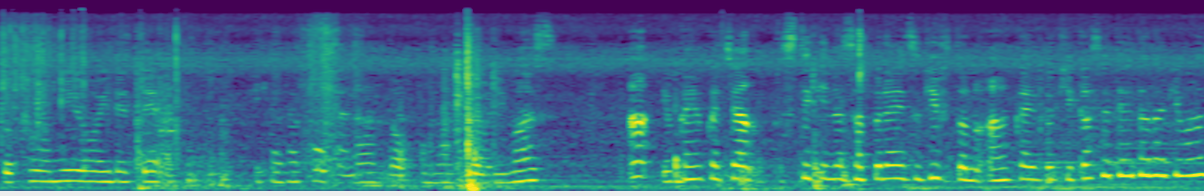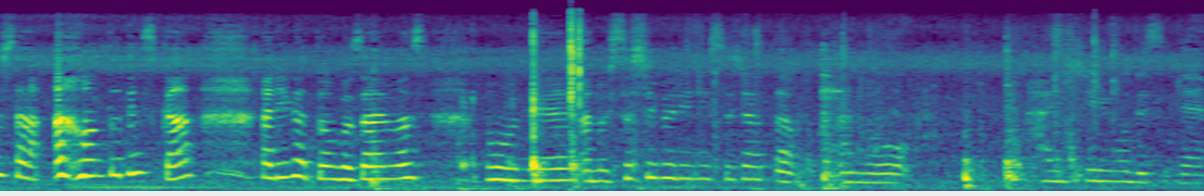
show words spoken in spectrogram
ちょっと豆乳を入れてただこうかなと思っております。あよかよかちゃん素敵なサプライズギフトのアーカイブ聞かせていただきました。あ本当ですか？ありがとうございます。もうねあの久しぶりにスジャータあの配信をですね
